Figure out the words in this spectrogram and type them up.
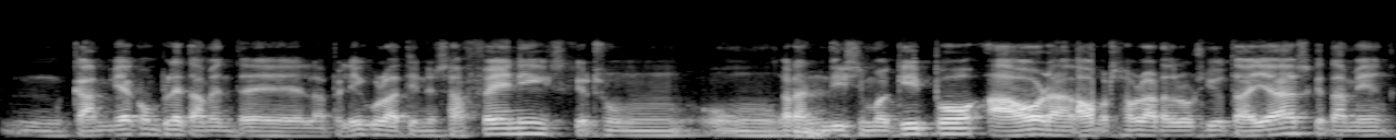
mm, cambia completamente la película. Tienes a Phoenix, que es un, un, grandísimo equipo. Ahora vamos a hablar de los Utah Jazz, que también,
